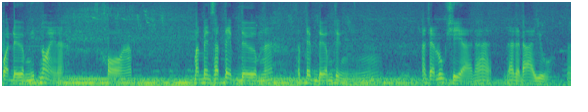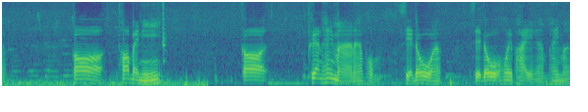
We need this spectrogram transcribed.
กว่าเดิมนิดหน่อยนะคอครับ มันเป็นสเต็ปเดิมนะสเต็ปเดิมถึงน่าจะลูกเชียร์ได้น่าจะได้อยู่นะครับ ก็ท่อใบนี้ ก็เพื่อนให้มานะครับ ผมเสียโดครับเสียโดห้วยไผ่นะครับให้มา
